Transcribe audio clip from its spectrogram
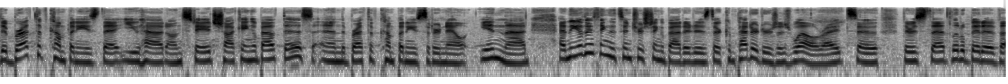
the breadth of companies that you had on stage talking about this and the breadth of companies that are now in that. And the other thing that's interesting about it is they're competitors as well, right? So there's that little bit of uh,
